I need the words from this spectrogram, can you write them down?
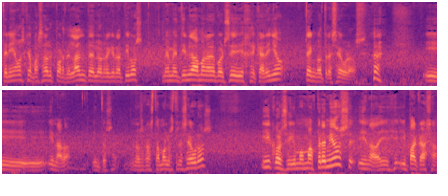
teníamos que pasar por delante de los recreativos. Me metí la mano en el bolsillo y dije, cariño, tengo 3 euros. y, nada, entonces nos gastamos los 3 euros y conseguimos más premios y nada, y, y para casa.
